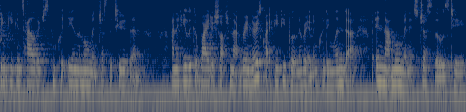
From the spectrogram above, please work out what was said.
think you can tell they're just completely in the moment just the two of them and if you look at wider shots from that room there is quite a few people in the room including linda but in that moment it's just those two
